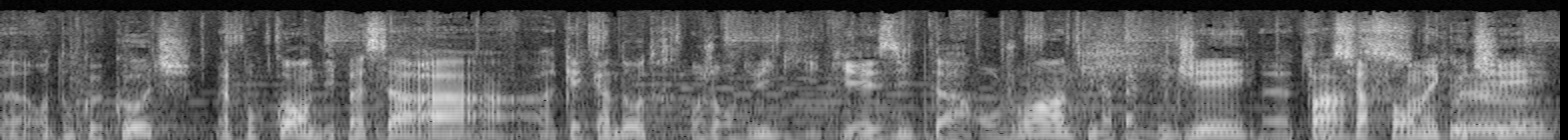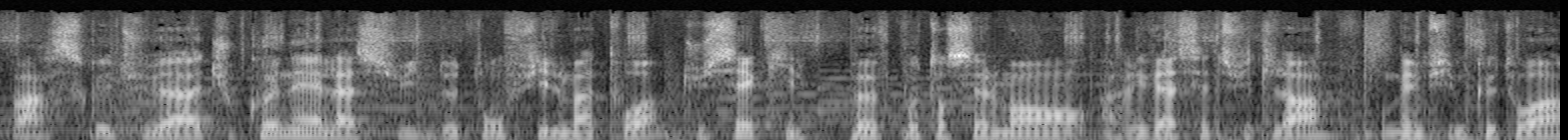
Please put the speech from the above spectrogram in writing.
euh, en tant que coach, bah, pourquoi on ne dit pas ça à, à quelqu'un d'autre aujourd'hui qui, qui hésite à rejoindre, qui n'a pas le budget, euh, qui veut se faire former, que- coacher? Parce que tu, as, tu connais la suite de ton film à toi. Tu sais qu'ils peuvent potentiellement arriver à cette suite-là, au même film que toi.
